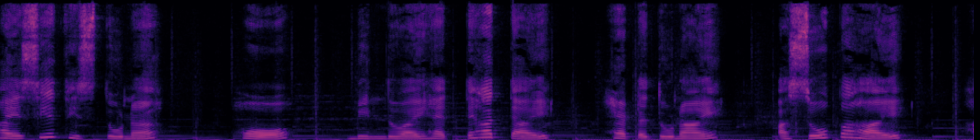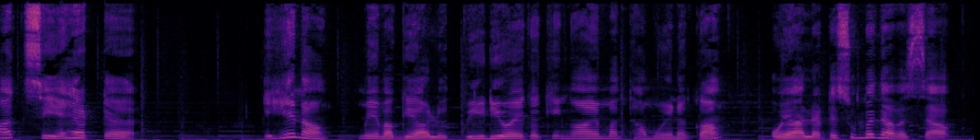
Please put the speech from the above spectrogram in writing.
හයසිය තිස්තුන හෝ බින්දුවයි හැත්ත හත්තයි හැටතුනයි අසූ පහයි හත්සිය හැට. එහෙනම් මේ වගේ අලුත් වීඩියෝ එකකින් ආයමත් හමුවෙනකං ඔයාලට සුබ දවසක්.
